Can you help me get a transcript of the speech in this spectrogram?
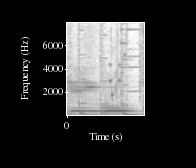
game.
